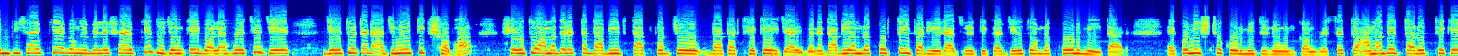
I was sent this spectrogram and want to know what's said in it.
এমপি সাহেবকে এবং এমএলএ সাহেবকে দুজনকেই বলা হয়েছে যে, যেহেতু এটা রাজনৈতিক সভা, সেহেতু আমাদের একটা দাবির তাৎপর্য ব্যাপার থেকেই যায়। মানে দাবি আমরা করতেই পারি এই রাজনৈতিক আর যেহেতু আমরা কর্মী, তার একনিষ্ঠ কর্মী তৃণমূল কংগ্রেসের, তো আমাদের তরফ থেকে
